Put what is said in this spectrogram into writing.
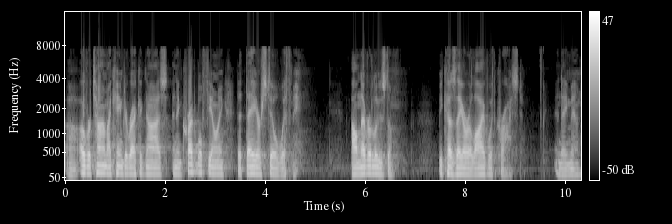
uh, over time I came to recognize an incredible feeling that they are still with me. I'll never lose them because they are alive with Christ. And amen.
